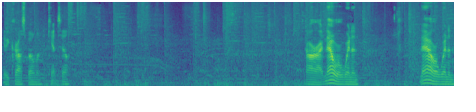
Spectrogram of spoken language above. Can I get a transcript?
Maybe crossbowmen, can't tell. Alright, now we're winning. Now we're winning.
